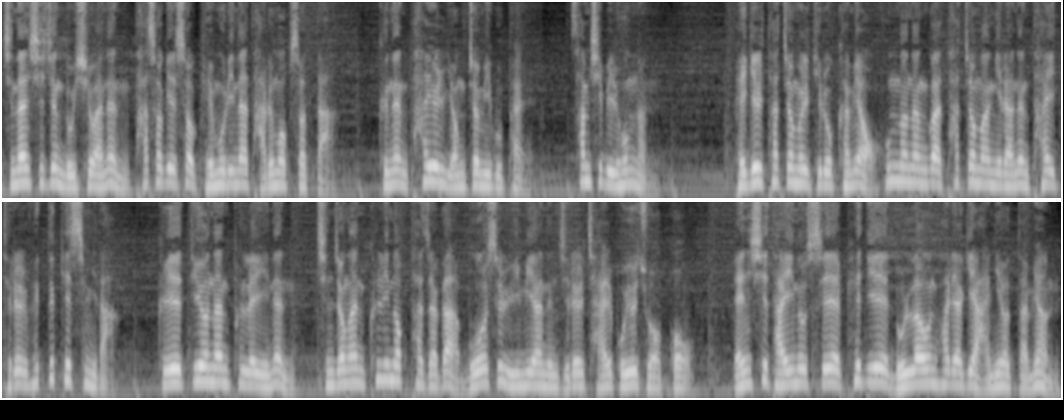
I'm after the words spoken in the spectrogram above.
지난 시즌 노시환은 타석에서 괴물이나 다름없었다. 그는 타율 0.298, 31홈런, 101타점을 기록하며 홈런왕과 타점왕이라는 타이틀을 획득했습니다. 그의 뛰어난 플레이는 진정한 클린업 타자가 무엇을 의미하는지를 잘 보여주었고 NC 다이노스의 패디의 놀라운 활약이 아니었다면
